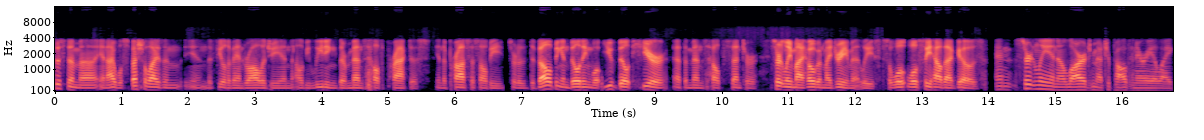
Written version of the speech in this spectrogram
system, uh, and I will specialize in, in the field of andrology, and I'll be leading their men's health practice. In the process, I'll be sort of developing and building what you've built here at the Men's Health Center. Certainly, my hope and my dream, at least. So we'll we'll see how that goes. And certainly, in a large metropolitan area like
